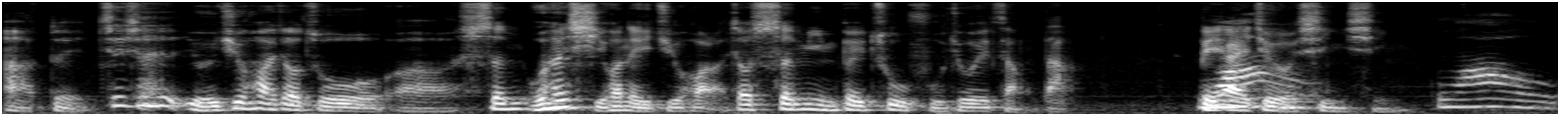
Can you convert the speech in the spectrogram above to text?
啊，对，其实有一句话叫做呃生，我很喜欢的一句话了，叫生命被祝福就会长大，被爱就有信心。哇哦，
